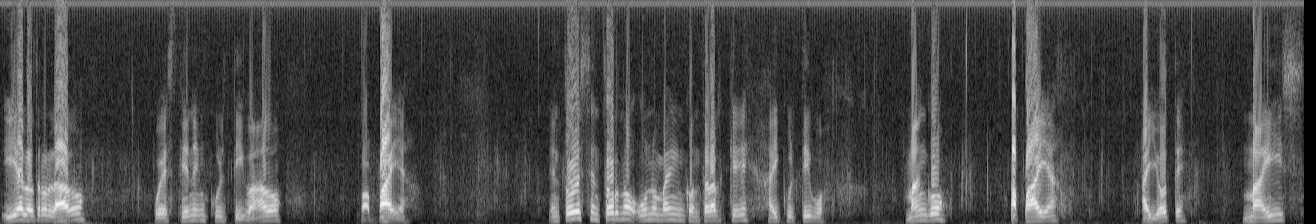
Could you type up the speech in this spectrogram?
y al otro lado pues tienen cultivado papaya. En todo este entorno uno va a encontrar que hay cultivos mango, papaya, ayote, maíz,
